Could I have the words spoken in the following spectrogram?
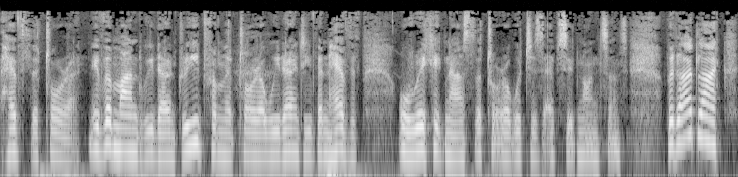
have the Torah. Never mind, we don't read from the Torah. We don't even have or recognize the Torah, which is absolute nonsense. But I'd like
